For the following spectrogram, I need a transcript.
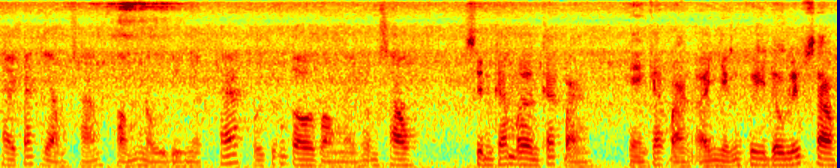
hay các dòng sản phẩm nội địa Nhật khác của chúng tôi vào ngày hôm sau. Xin cảm ơn các bạn. Hẹn các bạn ở những video clip sau.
